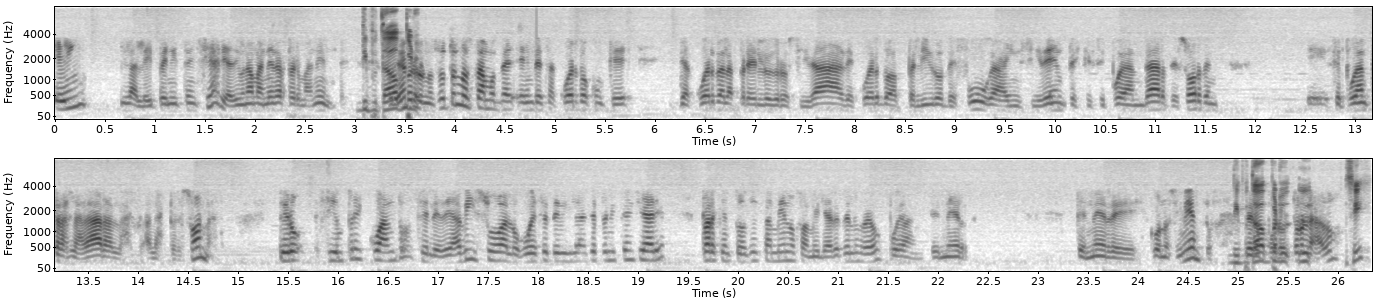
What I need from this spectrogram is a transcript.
en la ley penitenciaria de una manera permanente. Diputado, pero pero nosotros no estamos de- en desacuerdo con que de acuerdo a la peligrosidad, de acuerdo a peligros de fuga, incidentes que se puedan dar, desorden, eh, se puedan trasladar a las, a las personas. Pero siempre y cuando se le dé aviso a los jueces de vigilancia penitenciaria para que entonces también los familiares de los reos puedan tener tener eh, conocimiento. diputado, pero por otro lado, sí.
